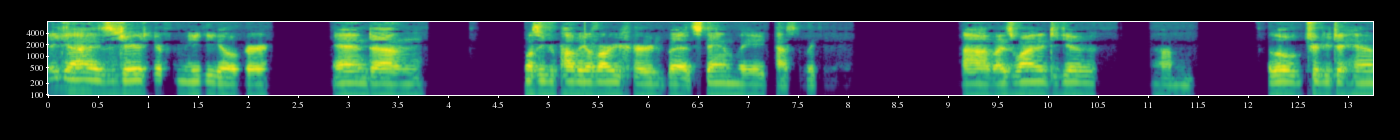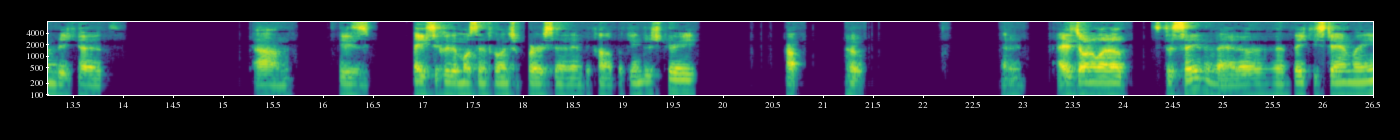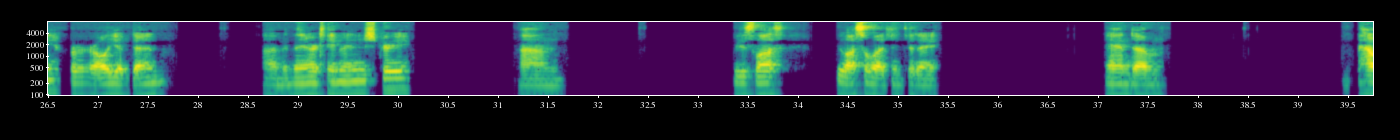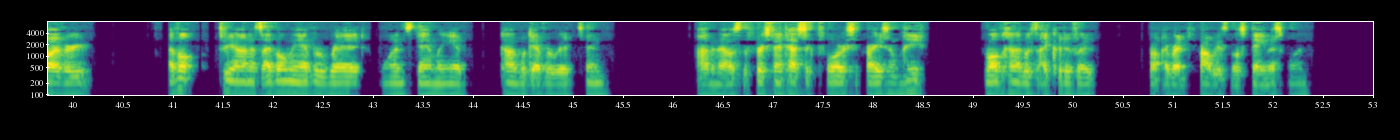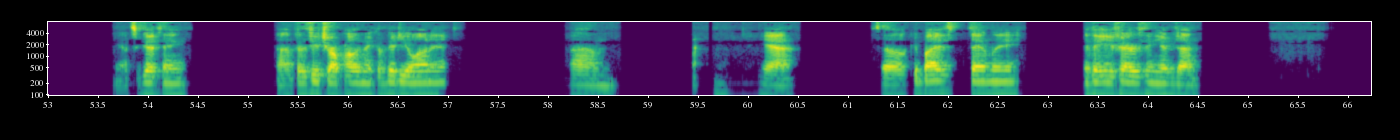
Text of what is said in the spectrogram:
Hey guys, Jared here from Media Over, and um, most of you probably have already heard, but Stan Lee passed away today. Um, I just wanted to give um, a little tribute to him because um, he's basically the most influential person in the comic book industry. And I just don't know what else to say than that. Uh, thank you, Stan Lee, for all you have done um, in the entertainment industry. Um, we just lost we lost a legend today, and um, however, I've to be honest, I've only ever read one Stan Lee comic book ever written, um, and that was the first Fantastic Four. Surprisingly, from all the comic books I could have read, I read probably his most famous one. Yeah, it's a good thing. Uh, for the future, I'll probably make a video on it. Um, yeah. So goodbye, Stan Lee. And thank you for everything you've done.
